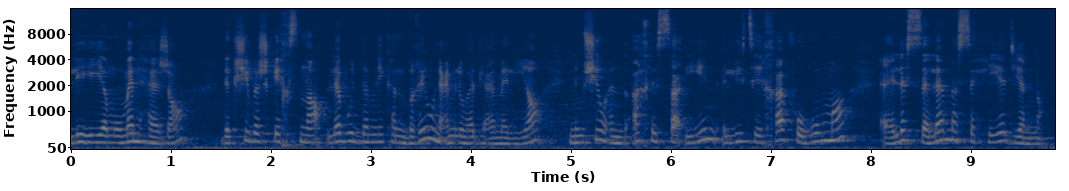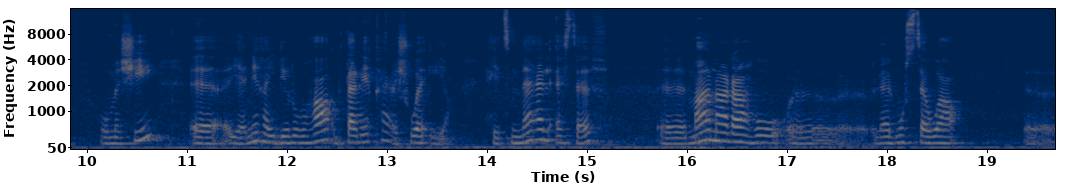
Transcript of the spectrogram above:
اللي هي ممنهجة. داكشي باش كيخصنا لابد ملي كنبغيو نعملوا هذه العملية نمشيو عند أخصائيين اللي تيخافوا هما على السلامة الصحية ديالنا. وماشي آه يعني غيديروها بطريقة عشوائية. حيث مع الأسف آه ما نراه آه على المستوى آه،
